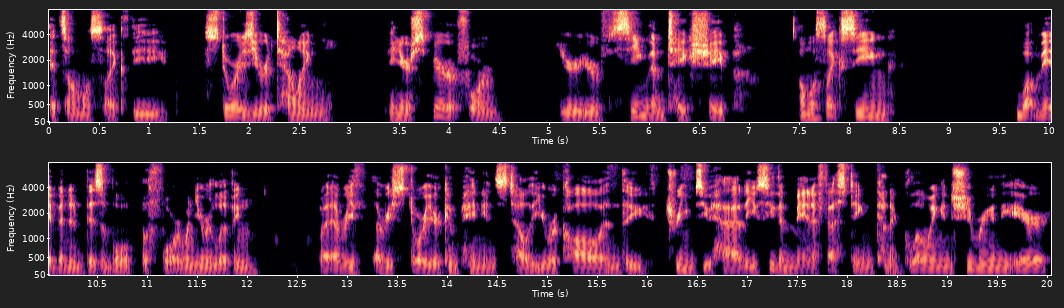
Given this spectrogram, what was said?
it's almost like the stories you were telling in your spirit form. You're you're seeing them take shape, almost like seeing what may have been invisible before when you were living but every every story your companions tell that you recall and the dreams you had, you see them manifesting, kind of glowing and shimmering in the air,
